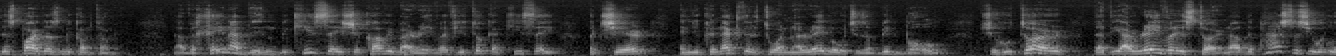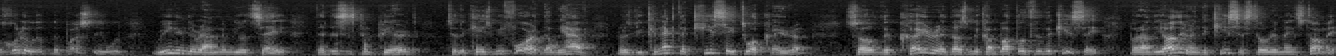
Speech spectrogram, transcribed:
this part doesn't become tummy. Now, v'chein adin b'kisei shekavi b'areva. If you took a kisei, a chair, and you connected it to an areva, which is a big bowl, shehutar, that the areva is tor. Now, the pashtus you would, the pashtus you would, reading the Rambam, you would say that this is compared to the case before that we have. You connect a kisei to a kaira, so the kaira doesn't become bottled through the kisei. But on the other end, the kisei still remains tummy.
